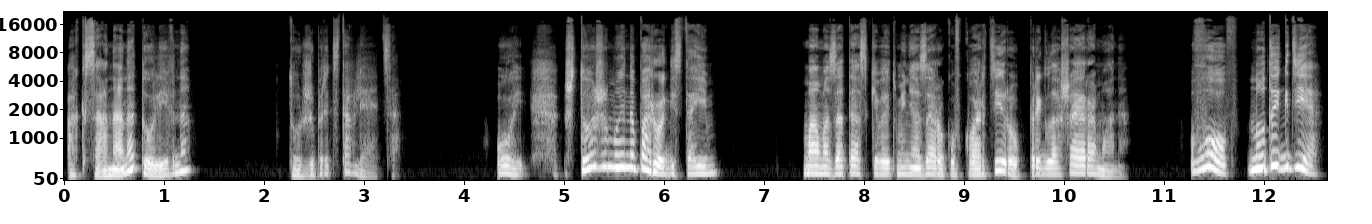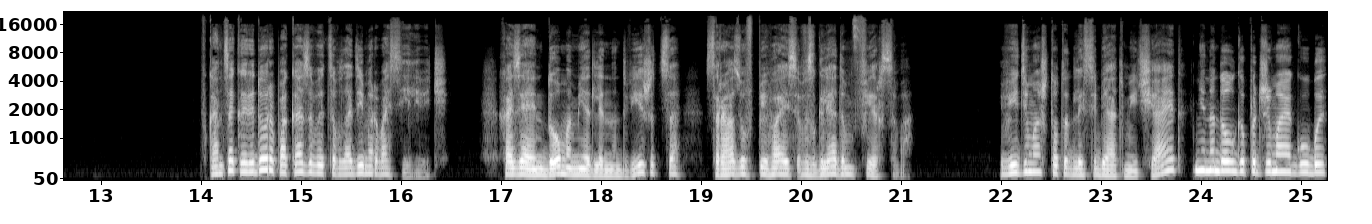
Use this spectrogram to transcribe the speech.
Оксана Анатольевна тут же представляется. Ой, что же мы на пороге стоим? Мама затаскивает меня за руку в квартиру, приглашая Романа. Вов, ну ты где? В конце коридора показывается Владимир Васильевич. Хозяин дома медленно движется, сразу впиваясь взглядом в Фирсова. Видимо, что-то для себя отмечает, ненадолго поджимая губы,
